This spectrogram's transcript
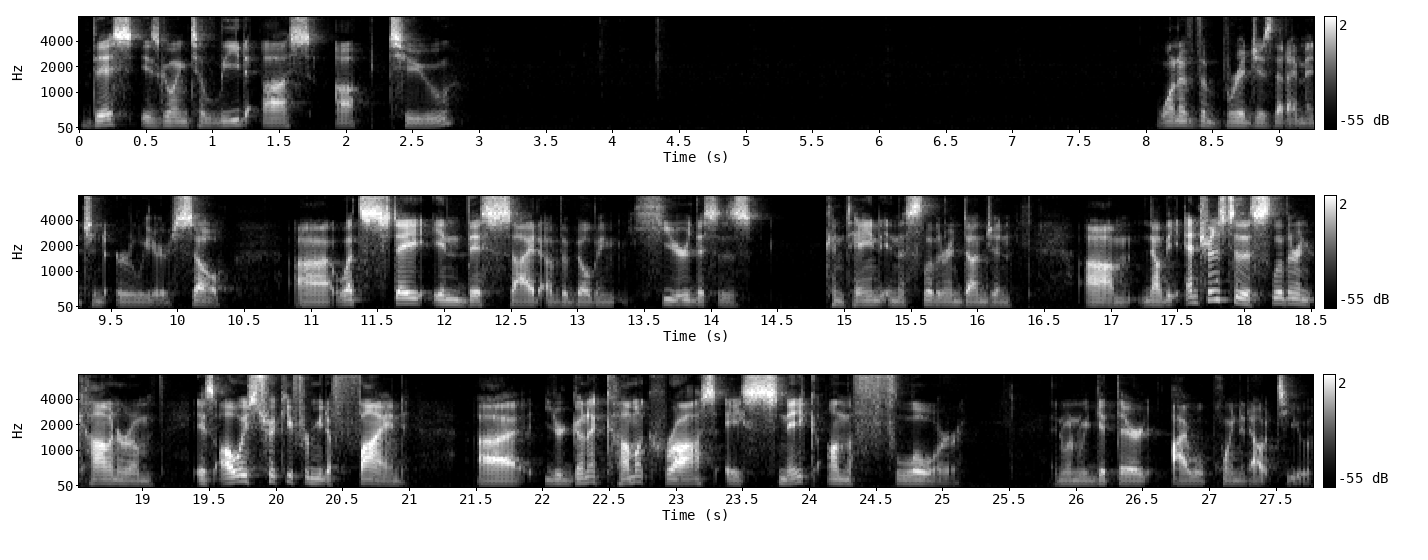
This is going to lead us up to one of the bridges that I mentioned earlier. So uh, let's stay in this side of the building here. This is contained in the Slytherin dungeon. Um, now, the entrance to the Slytherin common room is always tricky for me to find. Uh, you're going to come across a snake on the floor. And when we get there, I will point it out to you.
